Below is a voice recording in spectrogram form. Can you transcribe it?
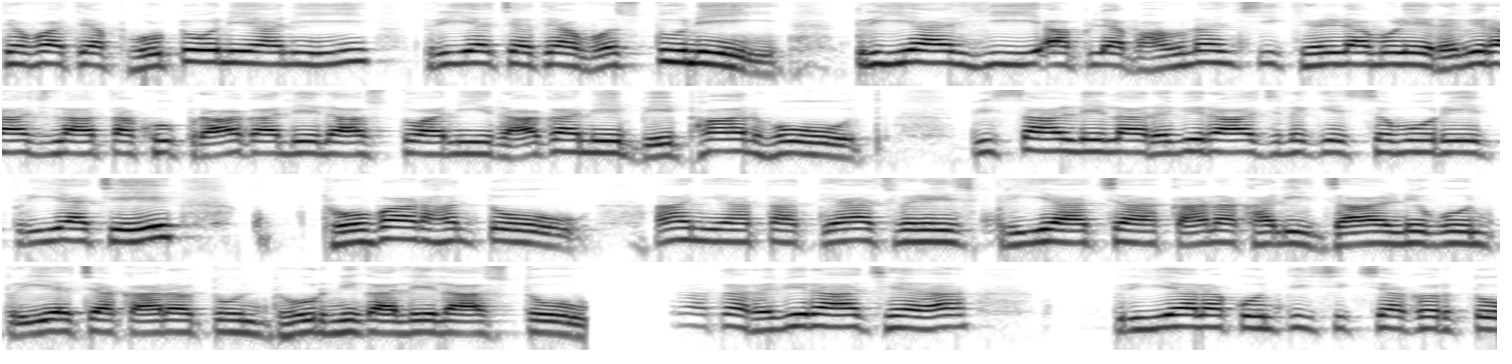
तेव्हा त्या फोटोने आणि प्रियाच्या त्या वस्तूने प्रिया ही आपल्या भावनांशी खेळल्यामुळे रविराजला आता खूप राग आलेला असतो आणि रागाने बेफान होत. पिसाळलेला रविराज लगेच समोर येत प्रियाचे थोबाड हाणतो आणि आता त्याच वेळेस प्रियाच्या कानाखाली जाळ निघून प्रियाच्या कानातून धूर निघालेला असतो. तर आता रविराज ह्या प्रियाला कोणती शिक्षा करतो?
